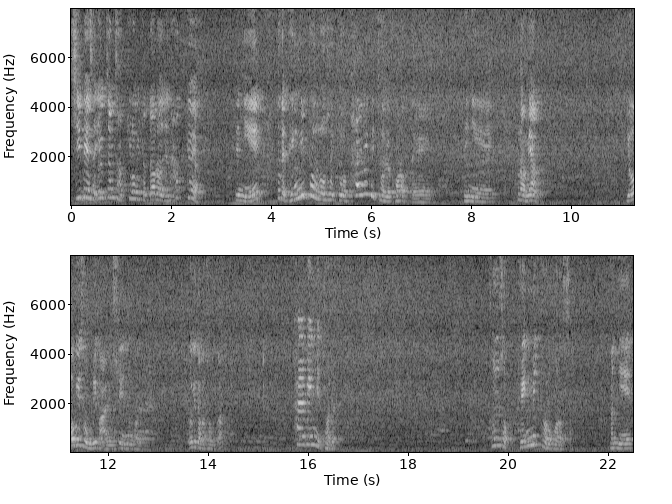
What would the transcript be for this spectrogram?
집에서 1.4km 떨어진 학교야 됐니? 근데 100m로 속도로 800m를 걸었대. 됐니? 그러면 여기서 우리가 알 수 있는 거는 여기다가 적을까? 800m를 분속 100m로 걸었어. 맞니?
